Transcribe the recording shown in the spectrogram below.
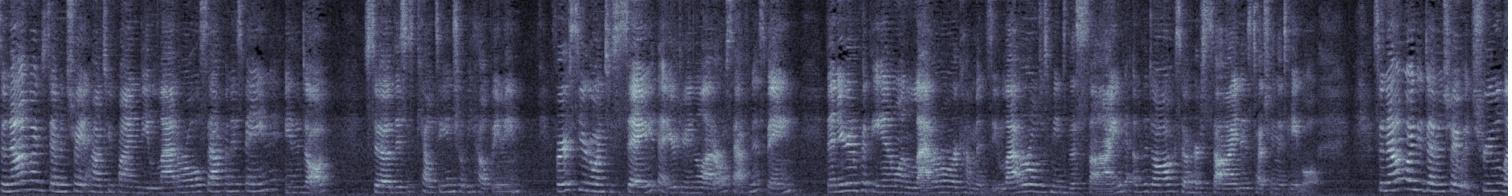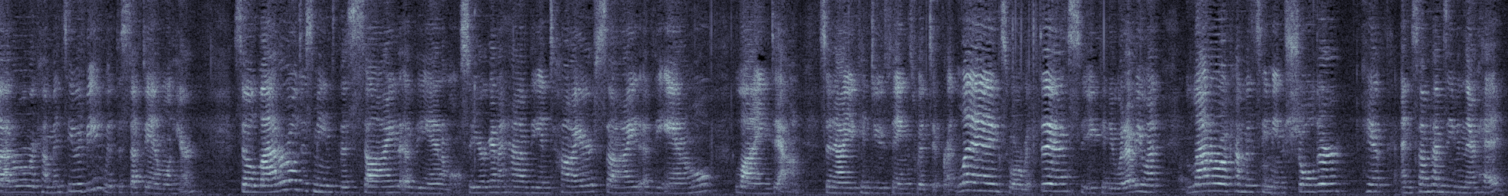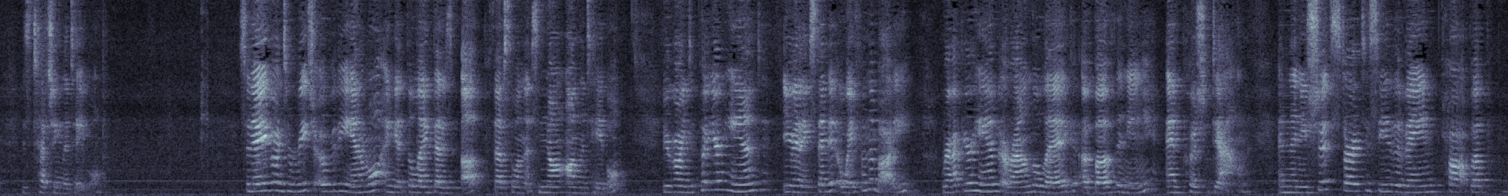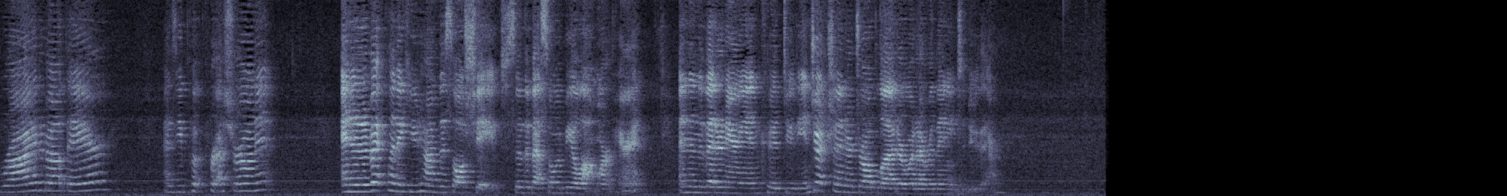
So now I'm going to demonstrate how to find the lateral saphenous vein in a dog. So this is Kelty and she'll be helping me. First you're going to say that you're doing the lateral saphenous vein. Then you're going to put the animal in lateral recumbency. Lateral just means the side of the dog, so her side is touching the table. So now I'm going to demonstrate what true lateral recumbency would be with the stuffed animal here. So lateral just means the side of the animal. So you're going to have the entire side of the animal lying down. So now you can do things with different legs or with this. So you can do whatever you want. Lateral recumbency means shoulder, hip, and sometimes even their head is touching the table. So now you're going to reach over the animal and get the leg that is up. That's the one that's not on the table. You're going to put your hand, you're going to extend it away from the body, wrap your hand around the leg above the knee and push down. And then you should start to see the vein pop up right about there as you put pressure on it. And in a vet clinic, you'd have this all shaved, so the vessel would be a lot more apparent. And then the veterinarian could do the injection or draw blood or whatever they need to do there.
